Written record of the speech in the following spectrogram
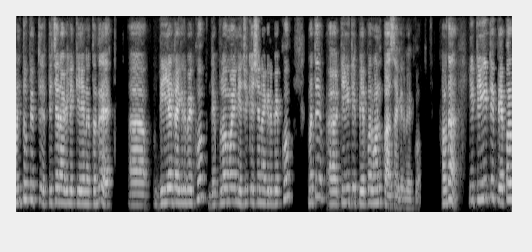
ಒನ್ ಟು ಫಿಫ್ತ್ ಟೀಚರ್ ಆಗ್ಲಿಕ್ಕೆ ಏನಂತಂದ್ರೆ ಬಿ ಎಡ್ ಆಗಿರ್ಬೇಕು ಡಿಪ್ಲೊಮಾ ಇನ್ ಎಜುಕೇಶನ್ ಆಗಿರ್ಬೇಕು, ಮತ್ತೆ ಟಿಇಟಿ ಪೇಪರ್ ಒನ್ ಪಾಸ್ ಆಗಿರ್ಬೇಕು. ಹೌದಾ? ಈ ಟಿಇಟಿ ಪೇಪರ್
